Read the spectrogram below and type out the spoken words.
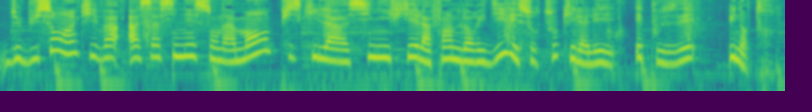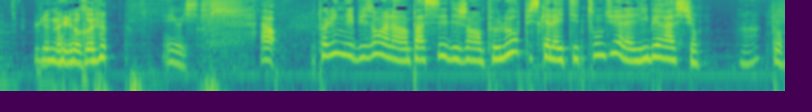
Dubuisson hein, qui va assassiner son amant puisqu'il a signifié la fin de leur idylle et surtout qu'il allait épouser une autre. Le malheureux. Eh oui. Alors, Pauline Dubuisson, elle a un passé déjà un peu lourd puisqu'elle a été tondue à la libération. Hein. Bon.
